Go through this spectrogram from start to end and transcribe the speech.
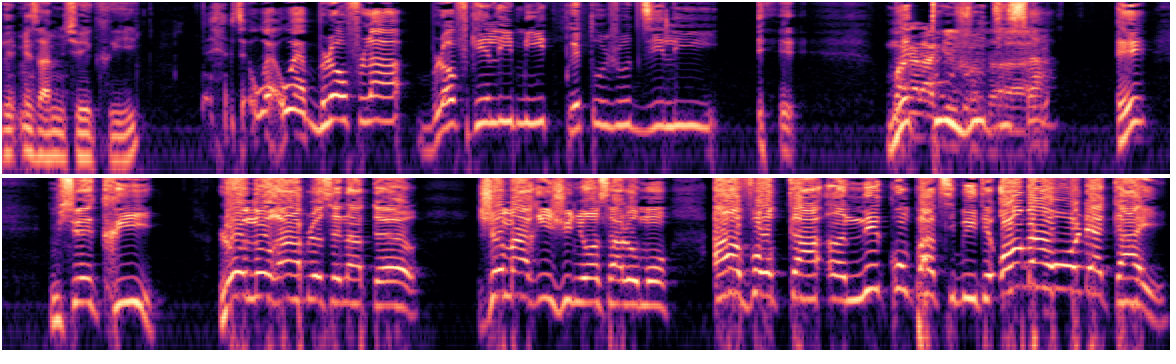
mes amis, monsieur écrit, ouais, ouais, bluff là, bluff qui limite, près toujours dit li. Moi, toujours dit ça. Hein? Monsieur écrit, l'honorable sénateur Jean-Marie Junior Salomon, avocat en incompatibilité au barreau des cailles.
